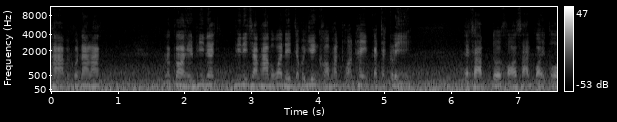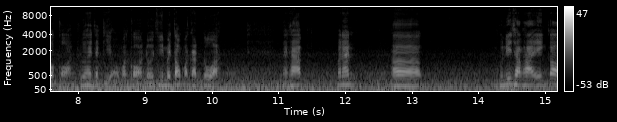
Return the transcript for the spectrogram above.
พาเป็นคนน่ารัก แล้วก็เห็นพี่เนี่ยพี่นิชาพาบอกว่าเดี๋ยวจะมายื่นขอผัดผ่อนให้กัจักรีนะครับ โดยขอสารปล่อยตัวก่อนเพื่อให้จักรีออกมาก่อน โดยที่ไม่ต้องประกันตัวนะครับ เพราะนั้นคุณนิชาพาเองก็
